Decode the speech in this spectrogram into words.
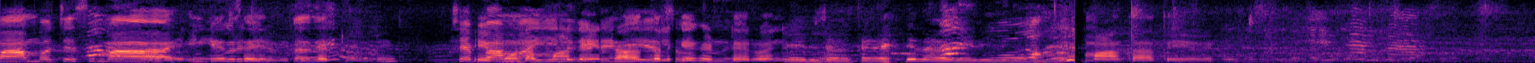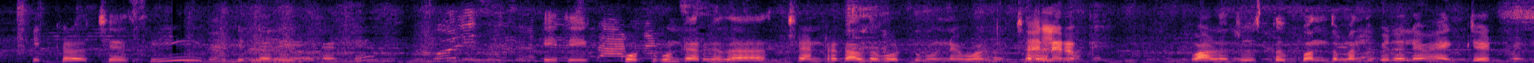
మా అమ్మ వచ్చేసి మా ఇంటి గురించి చెప్తుంది. చెప్పమ్మా ఇల్లు కట్టి ఇక్కడ వచ్చేసి పిల్లలు ఏంటంటే ఇది కొట్టుకుంటారు కదా చండ్రకాలతో కొట్టుకునే వాళ్ళు వచ్చారు వాళ్ళని చూస్తూ కొంతమంది పిల్లలేమో ఎగ్జైట్మెంట్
